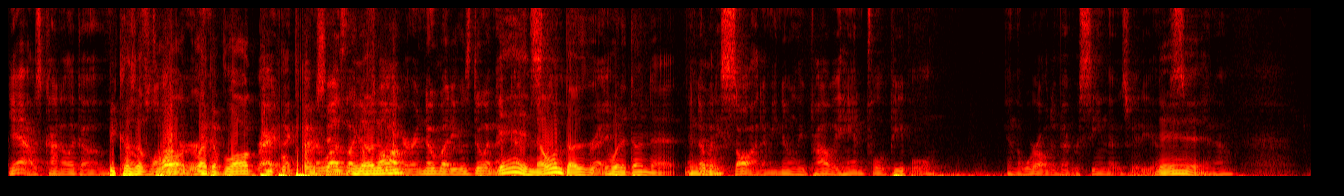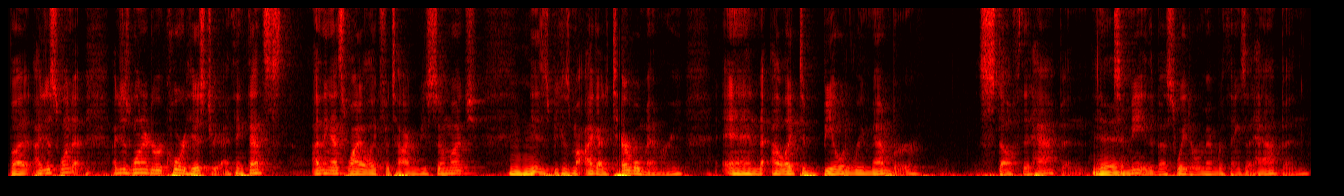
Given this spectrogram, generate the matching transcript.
yeah, I was kind of like a because a of vlog, vlogger. like a vlog Right, people I person. was like you know a what I mean? vlogger, and nobody was doing that. Yeah, no one does right? would have done that. and know? nobody saw it. I mean, only probably a handful of people in the world have ever seen those videos. Yeah. you know. But I just wanted, I just wanted to record history. I think that's, I think that's why I like photography so much, Mhm. is because my, I got a terrible memory, and I like to be able to remember stuff that happened. Yeah. to me, the best way to remember things that happen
